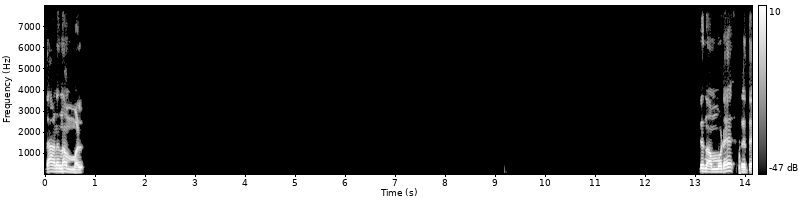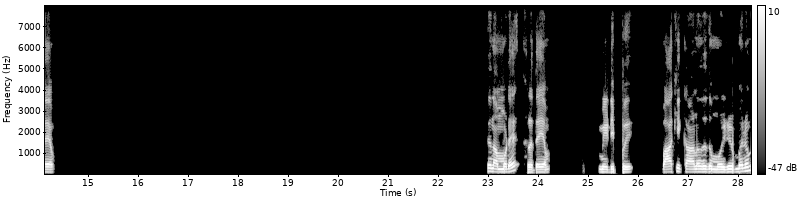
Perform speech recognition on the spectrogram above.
ഇതാണ് നമ്മൾ. ഇത് നമ്മുടെ ഹൃദയം. ഇത് നമ്മുടെ ഹൃദയം മിടിപ്പ് ബാക്കി കാണുന്നത് മുഴുവനും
